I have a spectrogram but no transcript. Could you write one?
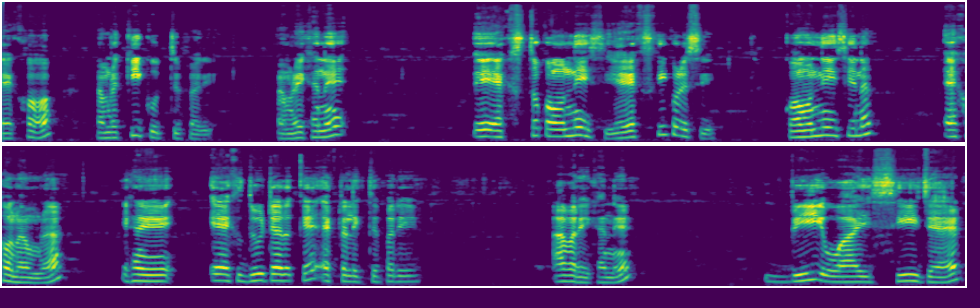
দেখো আমরা কি করতে পারি? আমরা এখানে এ এক্স তো কমন নিয়েছি। এ এক্স কী করেছি? কমন নিয়েছি না? এখন আমরা এখানে এক্স দুইটাকে একটা লিখতে পারি। আবার এখানে বি ওয়াই সি জেড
